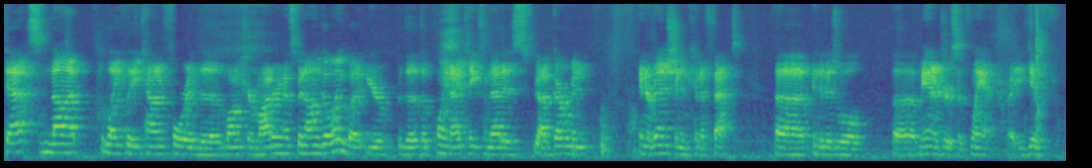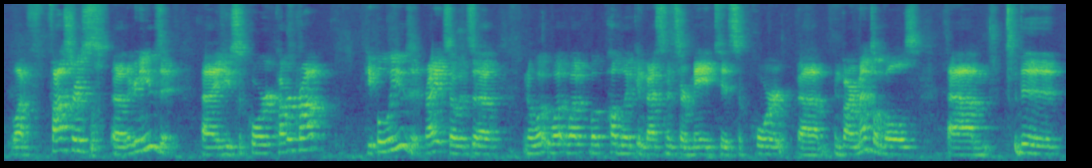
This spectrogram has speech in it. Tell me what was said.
That's not likely accounted for in the long-term monitoring that's been ongoing, but your, the, the point I take from that is uh, government intervention can affect uh, individual uh, managers of land, right? You give a lot of phosphorus, uh, they're gonna use it. Uh, If you support cover crop, people will use it, right? So it's a, you know, what, what, what, what public investments are made to support um, environmental goals. Um, The,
